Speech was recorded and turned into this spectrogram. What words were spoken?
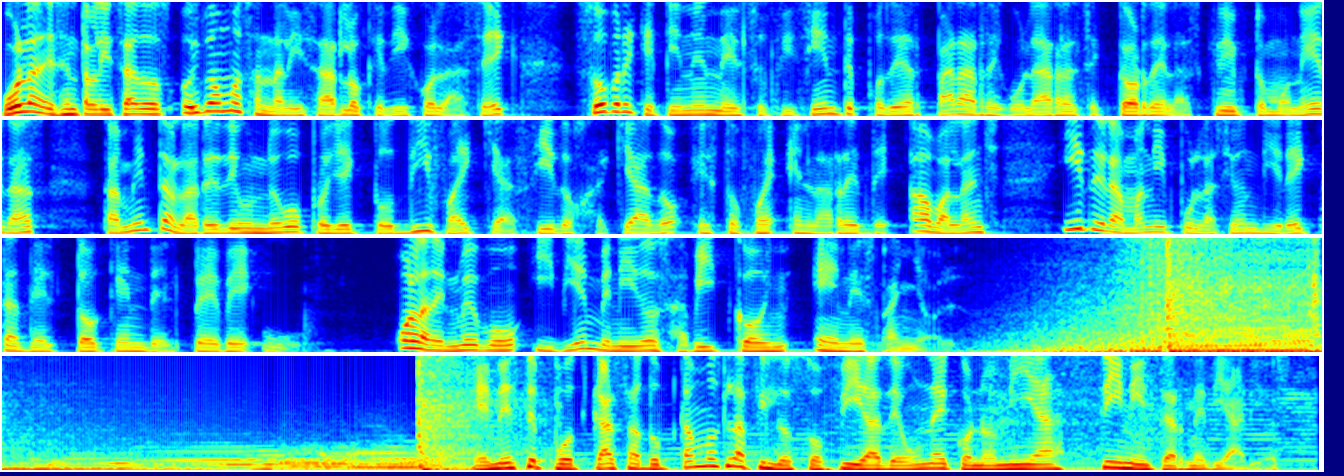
Hola descentralizados, hoy vamos a analizar lo que dijo la SEC sobre que tienen el suficiente poder para regular al sector de las criptomonedas. También te hablaré de un nuevo proyecto DeFi que ha sido hackeado, esto fue en la red de Avalanche, y de la manipulación directa del token del PBU. Hola de nuevo y bienvenidos a Bitcoin en español. En este podcast adoptamos la filosofía de una economía sin intermediarios,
